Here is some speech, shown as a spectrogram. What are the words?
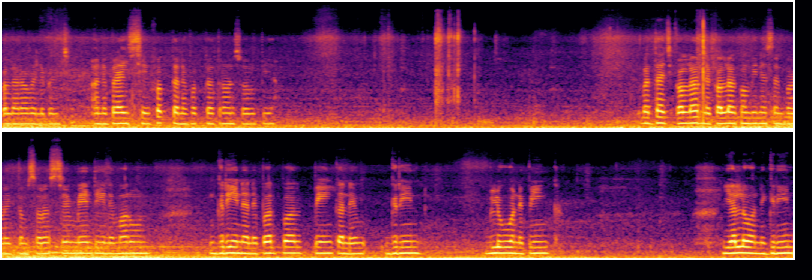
કલર અવેલેબલ છે અને પ્રાઇસ છે ફક્ત ને ફક્ત ત્રણસો રૂપિયા. બધા જ કલર ને કલર કોમ્બિનેશન પણ એકદમ સરસ છે. મહેંદી ને મરૂન, ગ્રીન અને પર્પલ, પિંક અને ગ્રીન, બ્લુ અને પિંક. યલો અને ગ્રીન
